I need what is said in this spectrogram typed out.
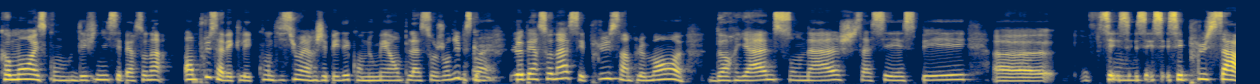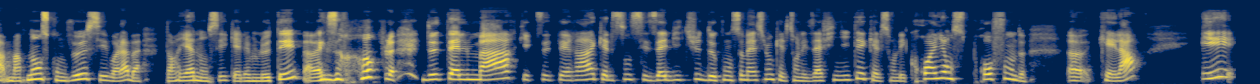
comment est-ce qu'on définit ses personas en plus avec les conditions RGPD qu'on nous met en place aujourd'hui parce que le persona c'est plus simplement euh, Dorian, son âge, sa CSP, euh. C'est plus ça. Maintenant, ce qu'on veut, c'est, voilà, bah, Dorian, on sait qu'elle aime le thé, par exemple, de telle marque, etc. Quelles sont ses habitudes de consommation, quelles sont les affinités, quelles sont les croyances profondes euh, qu'elle a? Et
